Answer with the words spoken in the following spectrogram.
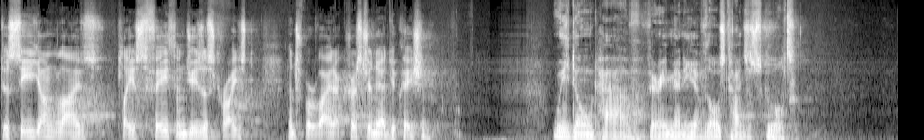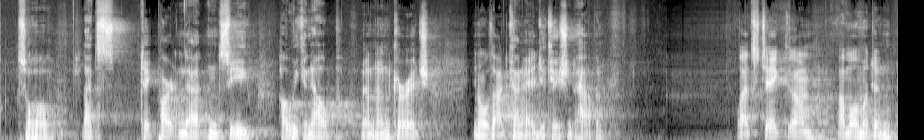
to see young lives place faith in Jesus Christ and to provide a Christian education. We don't have very many of those kinds of schools. So let's take part in that and see how we can help and encourage, you know, that kind of education to happen. Let's take um, a moment and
